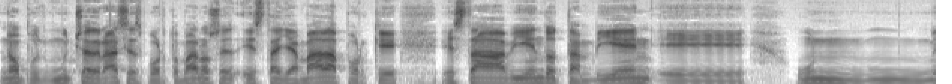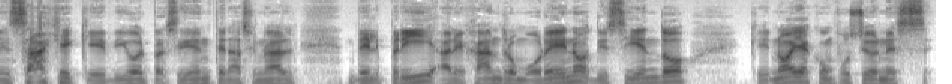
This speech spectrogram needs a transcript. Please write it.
No, pues muchas gracias por tomarnos e-, esta llamada porque está viendo también eh, un, mensaje que dio el presidente nacional del PRI, Alejandro Moreno, diciendo que no haya confusiones,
